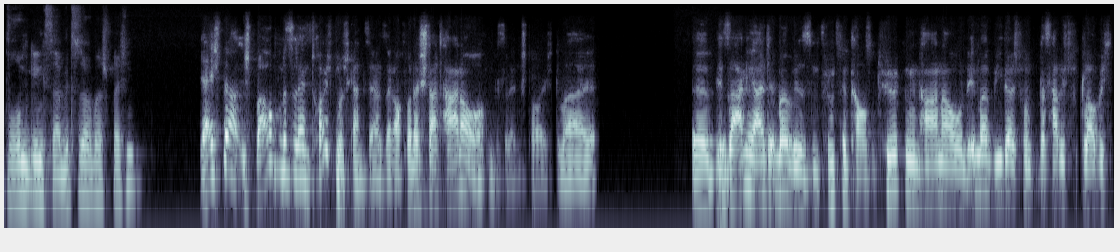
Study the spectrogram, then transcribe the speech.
worum ging es da? Willst du darüber sprechen? Ja, ich war, ich war auch ein bisschen enttäuscht, muss ich ganz ehrlich sagen. Auch von der Stadt Hanau auch ein bisschen enttäuscht, weil wir sagen ja halt immer, wir sind 15.000 Türken in Hanau und immer wieder, schon, das habe ich, glaube ich,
